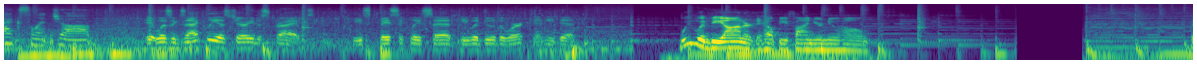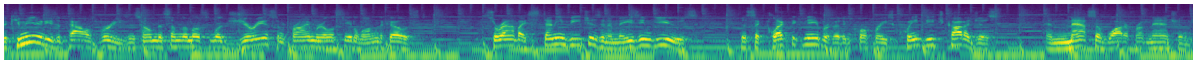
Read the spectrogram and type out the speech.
excellent job. It was exactly as Jerry described. He basically said he would do the work, and he did. We would be honored to help you find your new home. The communities of Palos Verdes is home to some of the most luxurious and prime real estate along the coast. Surrounded by stunning beaches and amazing views, this eclectic neighborhood incorporates quaint beach cottages and massive waterfront mansions,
